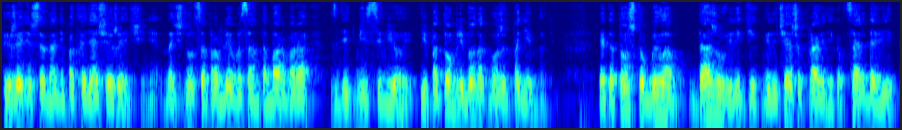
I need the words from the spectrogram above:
ты женишься на неподходящей женщине, начнутся проблемы Санта-Барбара с детьми, с семьей, и потом ребенок может погибнуть. Это то, что было даже у великих, величайших праведников. Царь Давид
